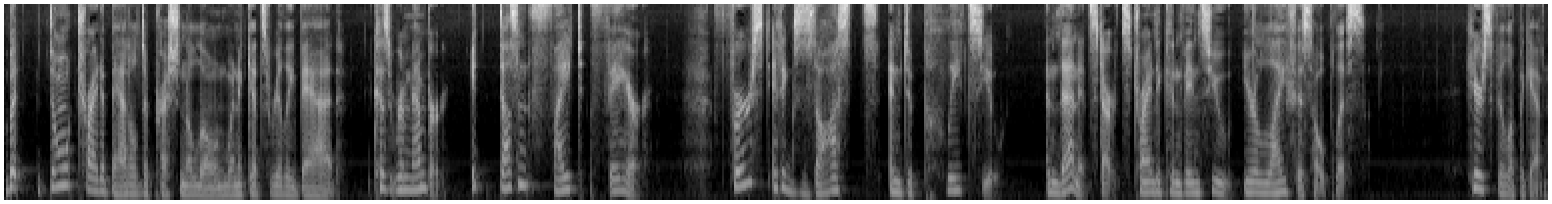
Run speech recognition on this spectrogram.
But don't try to battle depression alone when it gets really bad. Because remember, it doesn't fight fair. First, it exhausts and depletes you, and then it starts trying to convince you your life is hopeless. Here's Philip again.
